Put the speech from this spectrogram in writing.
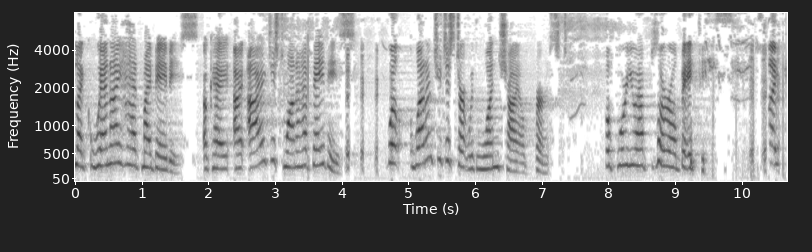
like when I had my babies, okay, I, I just want to have babies. well, why don't you just start with one child first before you have plural babies? It's like,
